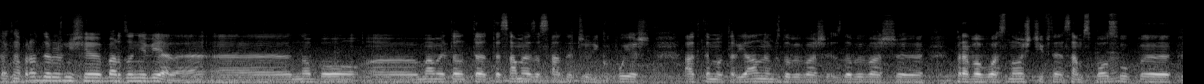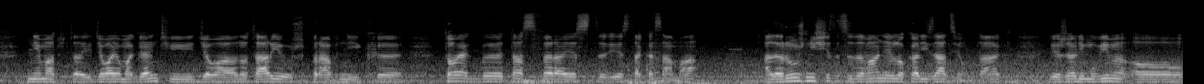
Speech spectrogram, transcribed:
tak naprawdę różni się bardzo niewiele, e, no bo e, mamy to, te, te same zasady, czyli kupujesz aktem notarialnym, zdobywasz, zdobywasz e, prawo własności w ten sam sposób, e, nie ma tutaj, działają agenci, działa notariusz, prawnik, to jakby ta sfera jest, jest taka sama. Ale różni się zdecydowanie lokalizacją, tak? Jeżeli mówimy o,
